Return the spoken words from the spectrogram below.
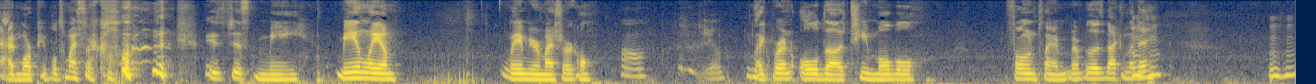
add more people to my circle it's just me me and liam liam you're in my circle oh thank you. like we're an old uh, T-Mobile phone plan. Remember those back in the day? Mm-hmm.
